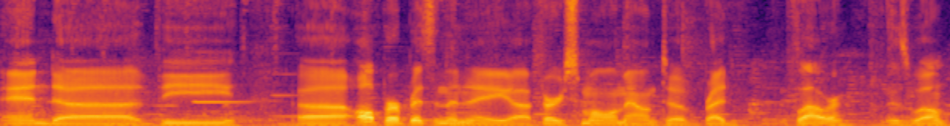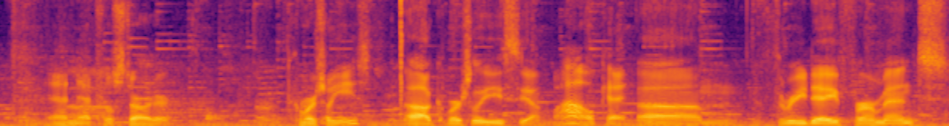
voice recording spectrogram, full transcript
and uh, the uh, all purpose, and then a uh, very small amount of bread flour as well. And natural starter. Commercial yeast? Uh, commercial yeast, yeah. Wow, okay. Um, three day ferment.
